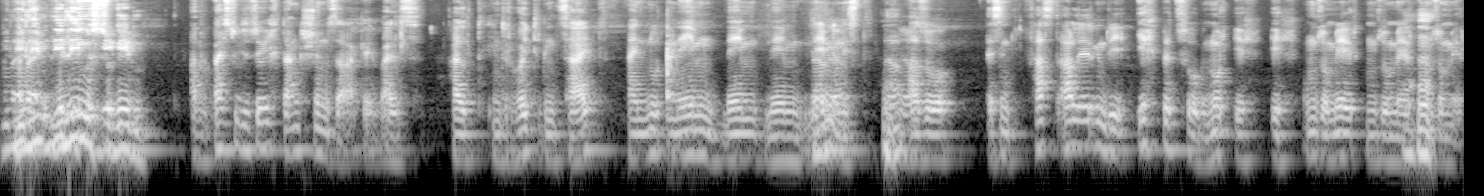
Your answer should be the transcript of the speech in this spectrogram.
wir, lieben, wir lieben es zu geben. Aber weißt du, wieso ich Dankeschön sage? Weil es halt in der heutigen Zeit ein nur Nehmen, Nehmen, Nehmen, Nehmen ist. Also es sind fast alle irgendwie ich bezogen, nur ich, ich, umso mehr, umso mehr, Mhm. umso mehr.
